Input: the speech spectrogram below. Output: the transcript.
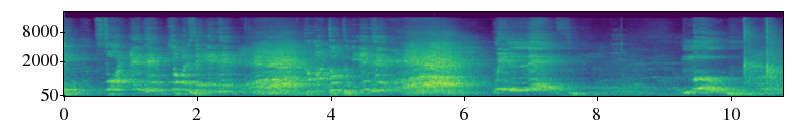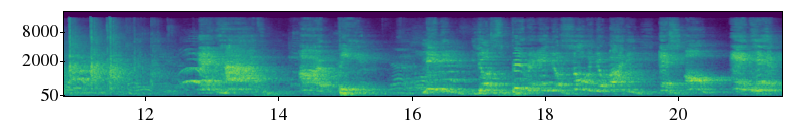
chapter 17, for in somebody say in him. Come on, talk to me. In him. We live, move, and have our being. Meaning your spirit and your soul and your body is all in him.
